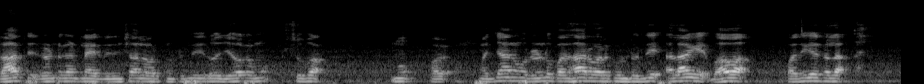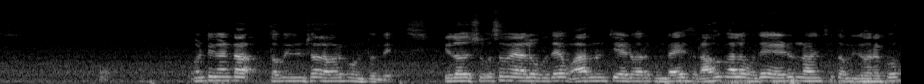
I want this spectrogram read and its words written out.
రాత్రి రెండు గంటల ఎనిమిది నిమిషాల వరకు ఉంటుంది. ఈరోజు యోగము శుభము ప- మధ్యాహ్నం రెండు పదహారు వరకు ఉంటుంది. అలాగే భావ పది గంటల ఒంటి గంట తొమ్మిది నిమిషాల వరకు ఉంటుంది. ఈరోజు శుభ సమయాలు. ఉదయం ఆరు నుంచి ఏడు వరకు ఉంటాయి. రాహుకాలం ఉదయం ఏడున్నర నుంచి తొమ్మిది వరకు.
